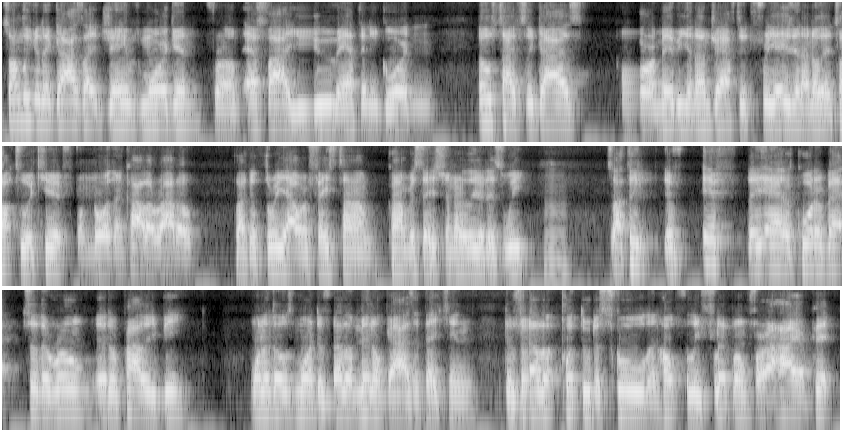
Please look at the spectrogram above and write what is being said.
So I'm looking at guys like James Morgan from FIU, Anthony Gordon, those types of guys, or maybe an undrafted free agent. I know they talked to a kid from Northern Colorado, like a three-hour FaceTime conversation earlier this week. Hmm. So I think if if they add a quarterback to the room, it'll probably be one of those more developmental guys that they can develop, put through the school, and hopefully flip them for a higher pick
